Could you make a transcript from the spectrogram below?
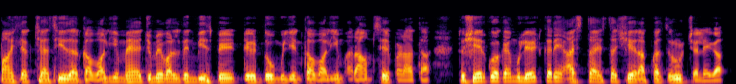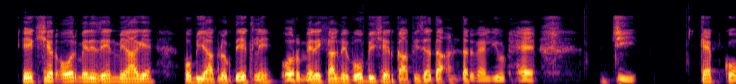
पाँच लाख छियासी हज़ार का वॉल्यूम है, जुमे वाले दिन भी इस पे डेढ़ दो मिलियन का वॉल्यूम आराम से पड़ा था। तो शेयर को अकेमुलेट करें, आहिस्ता आहिस्ता शेयर आपका ज़रूर चलेगा। एक शेयर और मेरे जेन में आ गया, वो भी आप लोग देख लें, और मेरे ख्याल में वो भी शेयर काफ़ी ज़्यादा अंडर वैल्यूड है। जी कैपको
